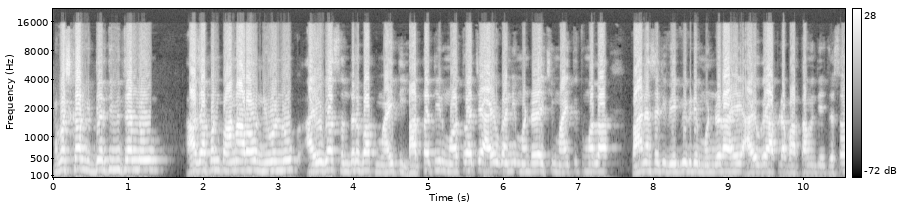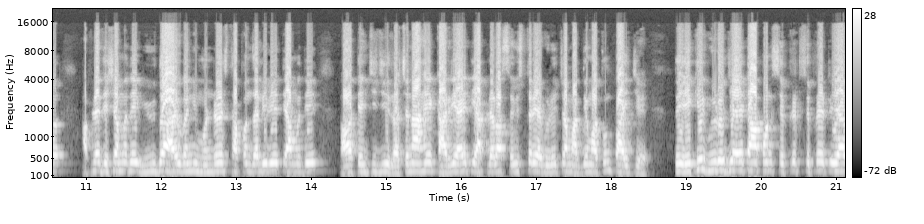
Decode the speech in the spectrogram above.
नमस्कार विद्यार्थी मित्रांनो आज आपण पाहणार आहोत निवडणूक आयोगासंदर्भात माहिती. भारतातील महत्त्वाचे आयोग आणि मंडळाची माहिती तुम्हाला पाहण्यासाठी वेगवेगळे मंडळ आहे. आयोग आहे आपल्या भारतामध्ये. जसं आपल्या देशामध्ये विविध आयोग आणि मंडळ स्थापन झालेली आहे. त्यामध्ये त्यांची जी रचना आहे कार्य आहे ती आपल्याला सविस्तर या व्हिडिओच्या माध्यमातून पाहायची आहे. तर एक एक व्हिडिओ जे आहे तर आपण सेपरेट सेपरेट या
